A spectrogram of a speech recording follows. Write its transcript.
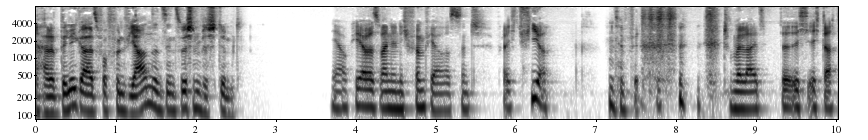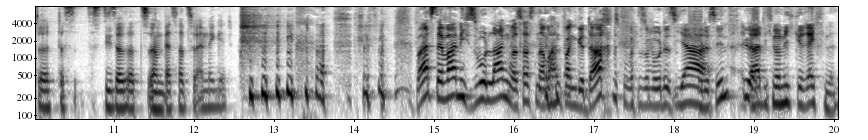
Ja, billiger als vor fünf Jahren sind sie inzwischen bestimmt. Ja, okay, aber es waren ja nicht fünf Jahre, es sind vielleicht vier. Tut mir leid. Ich, ich dachte, dass, dass dieser Satz ähm, besser zu Ende geht. Was? Der war nicht so lang. Was hast du denn am Anfang gedacht? Also, wo das, ja, wo das hinführt? Da hatte ich noch nicht gerechnet.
